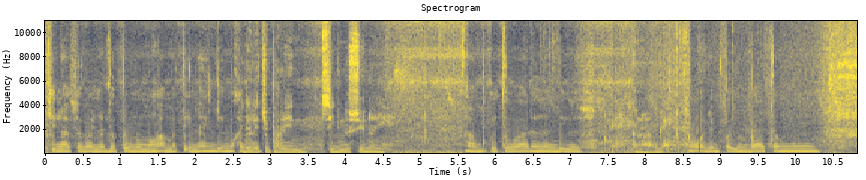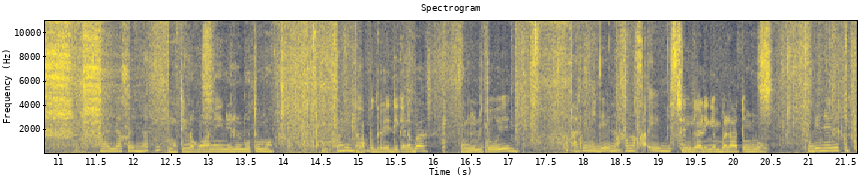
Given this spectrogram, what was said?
Sinasabay na daw po ng mga amatin na hindi makinig. Diretso pa rin. Signus yun, Nay. Sabi ko, tawaran ng Diyos. Grabe. Kung alin pa yung batang halaki na. Mm, Tingnan ko nga na yung niluluto mo. Ay, Nakapag-ready ka na ba? Ang lulutuin. ay, hindi na ako nakaibis. Saan galing yung balatong mo? Binili ko po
